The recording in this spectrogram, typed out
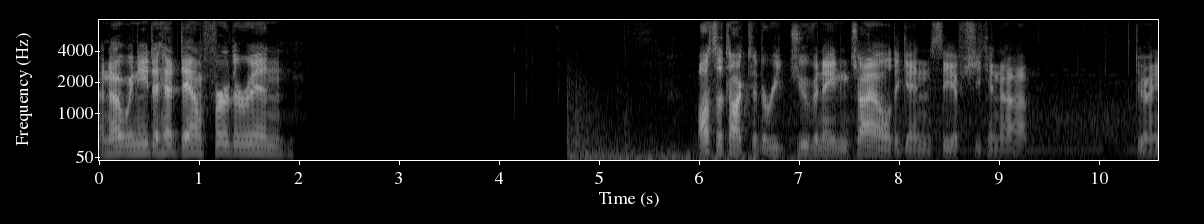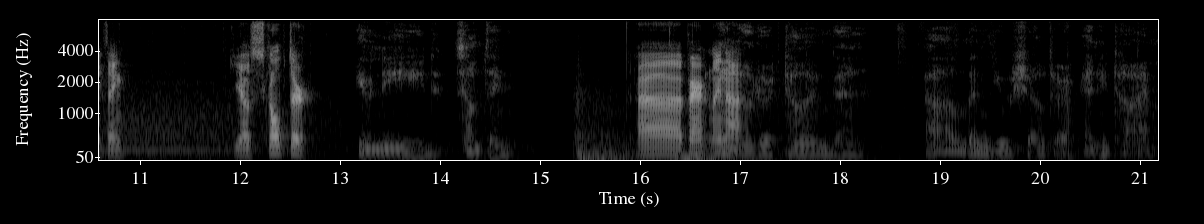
I know we need to head down further in. Also talk to the rejuvenating child again, see if she can uh do anything. Yo, sculptor. You need something? Uh apparently not. Another time then. I'll lend you shelter anytime.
